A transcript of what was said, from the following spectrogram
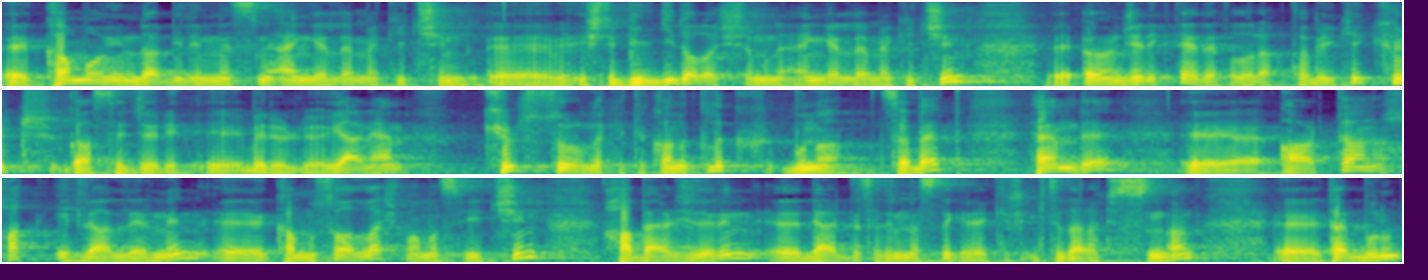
e, kamuoyunda bilinmesini engellemek için, e, işte bilgi dolaşımını engellemek için e, öncelikli hedef olarak tabii ki Kürt gazetecileri e, belirliyor. Yani hem Kürt sorunundaki tıkanıklık buna sebep hem de e, artan hak ihlallerinin e, kamusallaşmaması için habercilerin e, derdest edilmesi de gerekir iktidar açısından. E, tabii bunu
